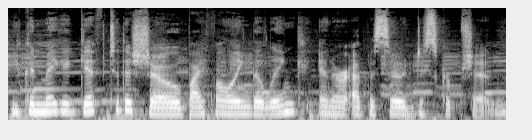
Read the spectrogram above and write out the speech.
you can make a gift to the show by following the link in our episode description.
